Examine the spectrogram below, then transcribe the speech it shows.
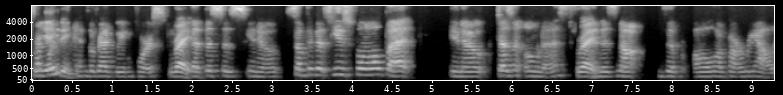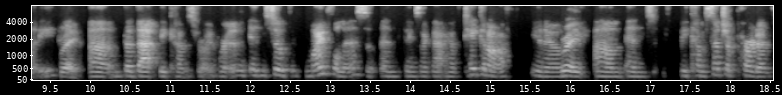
Creating from the red wing horse Right, that this is you know something that's useful but you know doesn't own us Right. and is not the all of our reality right, um that that becomes really important and, and so mindfulness and things like that have taken off you know right, um, and become such a part of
